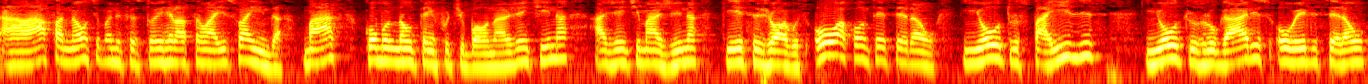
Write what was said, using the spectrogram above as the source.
A AFA não se manifestou em relação a isso ainda, mas como não tem futebol na Argentina, a gente imagina que esses jogos ou acontecerão em outros países, em outros lugares, ou eles serão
